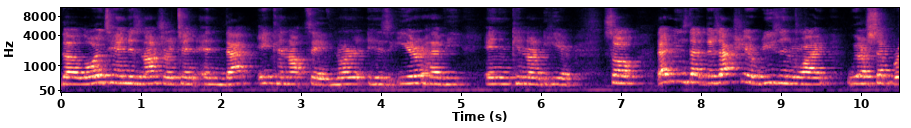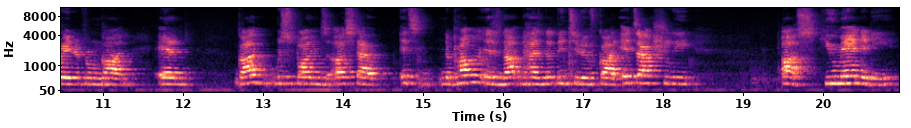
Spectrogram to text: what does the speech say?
The Lord's hand is not shortened and that it cannot save, nor his ear heavy and cannot hear. So that means that there's actually a reason why we are separated from God. And God responds us that it's the problem is not has nothing to do with God. It's actually us, humanity.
